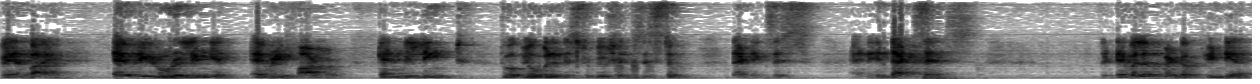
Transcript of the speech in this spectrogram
whereby every rural Indian, every farmer can be linked to a global distribution system that exists. And in that sense, the development of India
